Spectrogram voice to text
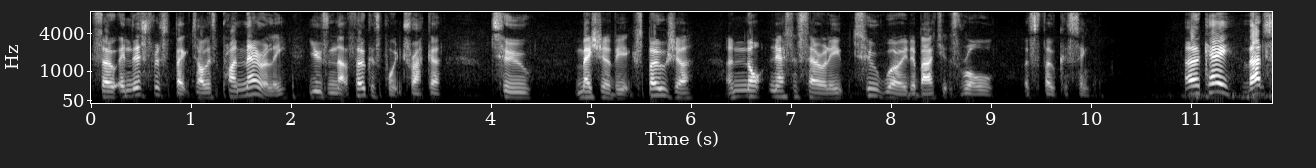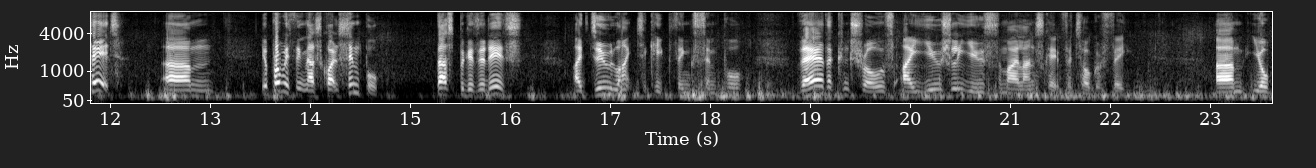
So in this respect, I was primarily using that focus point tracker to measure the exposure and not necessarily too worried about its role as focusing. Okay, that's it. Um, you'll probably think that's quite simple. That's because it is. I do like to keep things simple. They're the controls I usually use for my landscape photography. Um, you'll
